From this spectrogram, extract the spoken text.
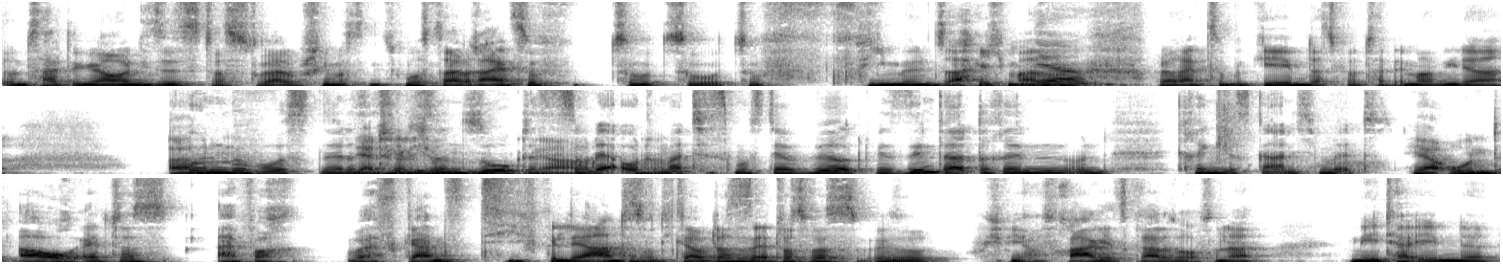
uns halt genau in dieses, was du gerade beschrieben hast, dieses Muster halt rein zu, zu, zu, zu friemeln, sag ich mal, ja. oder rein zu begeben, dass wir uns halt immer wieder ähm, unbewusst, ne? Das ist ja wie so ein Sog, das ja, ist so der Automatismus, der wirkt. Wir sind da drin und kriegen das gar nicht mit. Ja, und auch etwas einfach, was ganz tief gelernt ist. Und ich glaube, das ist etwas, was, also, ich mich auch frage, jetzt gerade so auf so einer Metaebene,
